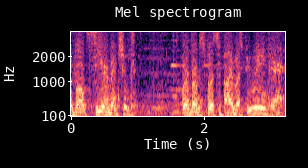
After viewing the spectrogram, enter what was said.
Vault Cere mentioned. Whoever I'm supposed to find must be waiting there.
